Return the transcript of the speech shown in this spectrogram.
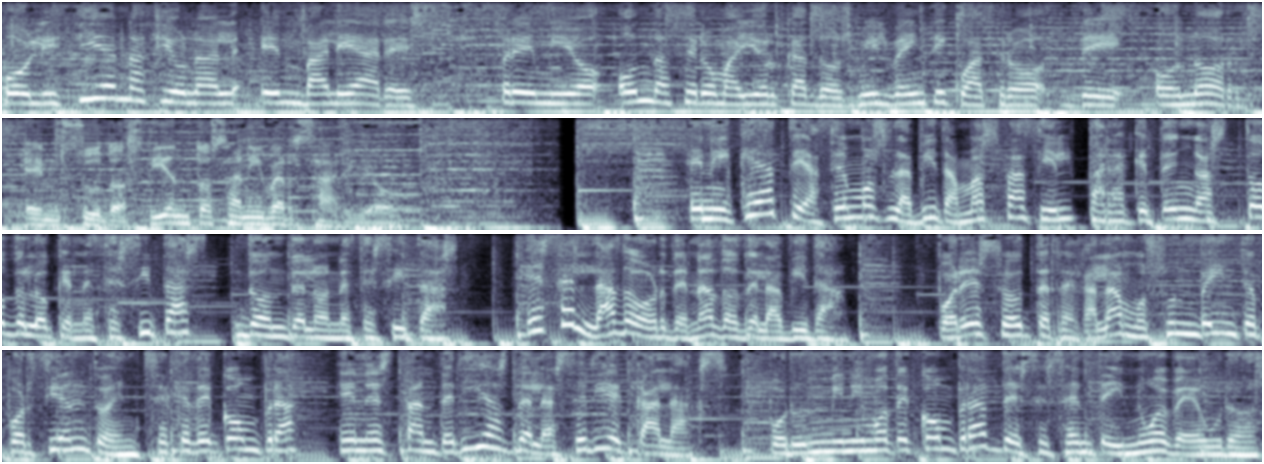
Policía Nacional en Baleares. Premio Onda Cero Mallorca 2024 de Honor. En su 200 aniversario. En IKEA te hacemos la vida más fácil para que tengas todo lo que necesitas donde lo necesitas. Es el lado ordenado de la vida. Por eso te regalamos un 20% en cheque de compra en estanterías de la serie Calax, por un mínimo de compra de 69 euros.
